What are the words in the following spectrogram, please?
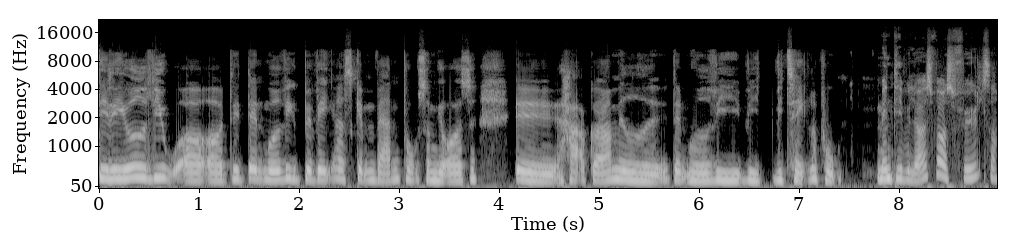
det levede liv, og, og det er den måde, vi bevæger os gennem verden på, som jo også øh, har at gøre med øh, den måde, vi, vi, vi taler på. Men det er vel også vores følelser?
